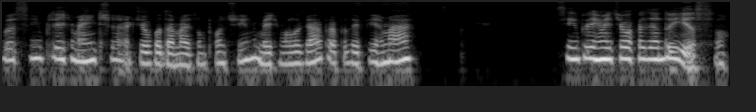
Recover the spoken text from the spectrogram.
Vou simplesmente, aqui eu vou dar mais um pontinho no mesmo lugar para poder firmar. Simplesmente eu vou fazendo isso.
